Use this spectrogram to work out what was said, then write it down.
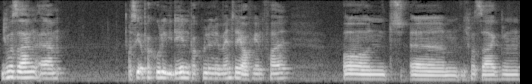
ich muss sagen, ähm, es gibt ein paar coole Ideen, ein paar coole Elemente ja auf jeden Fall. Und ähm, ich muss sagen,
